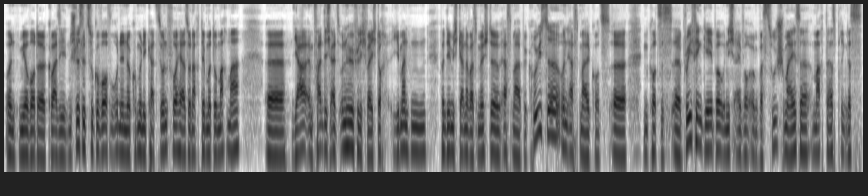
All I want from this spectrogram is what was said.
und mir wurde quasi ein Schlüssel zugeworfen ohne eine Kommunikation vorher, so nach dem Motto, mach mal. Äh, ja, empfand ich als unhöflich, weil ich doch jemanden, von dem ich gerne was möchte, erstmal begrüße und erstmal kurz äh, ein kurzes äh, Briefing gebe und nicht einfach irgendwas zuschmeiße, mach das, bring das,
